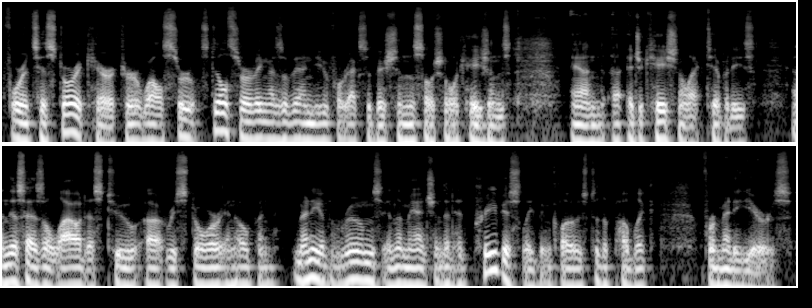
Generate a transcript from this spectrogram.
for its historic character while ser- still serving as a venue for exhibitions, social occasions, and uh, educational activities. And this has allowed us to uh, restore and open many of the rooms in the mansion that had previously been closed to the public for many years,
